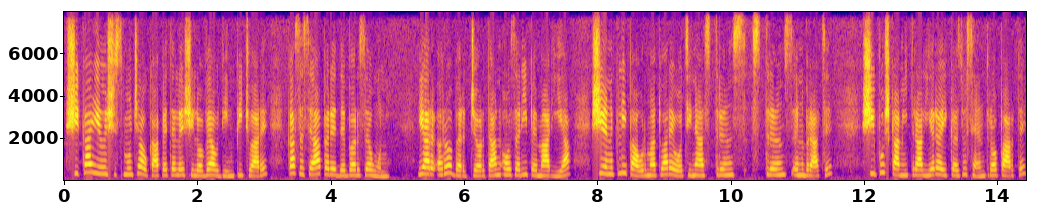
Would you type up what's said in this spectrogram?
și caii își smuceau capetele și loveau din picioare ca să se apere de bărzăuni iar Robert Jordan o zări pe Maria și în clipa următoare o ținea strâns, strâns în brațe și pușca mitralieră îi căzuse într-o parte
